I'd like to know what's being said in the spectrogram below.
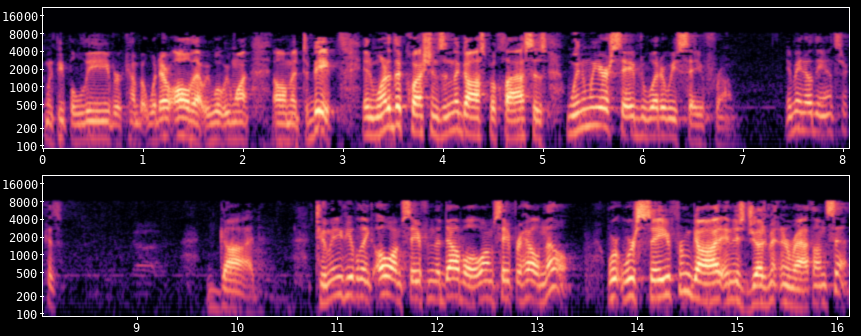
when people leave or come, but whatever, all that, what we want Element to be. And one of the questions in the Gospel Class is, when we are saved, what are we saved from? Anybody know the answer? Because God. Too many people think, oh, I'm saved from the devil. Oh, I'm saved for hell. No. We're saved from God and his judgment and wrath on sin.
